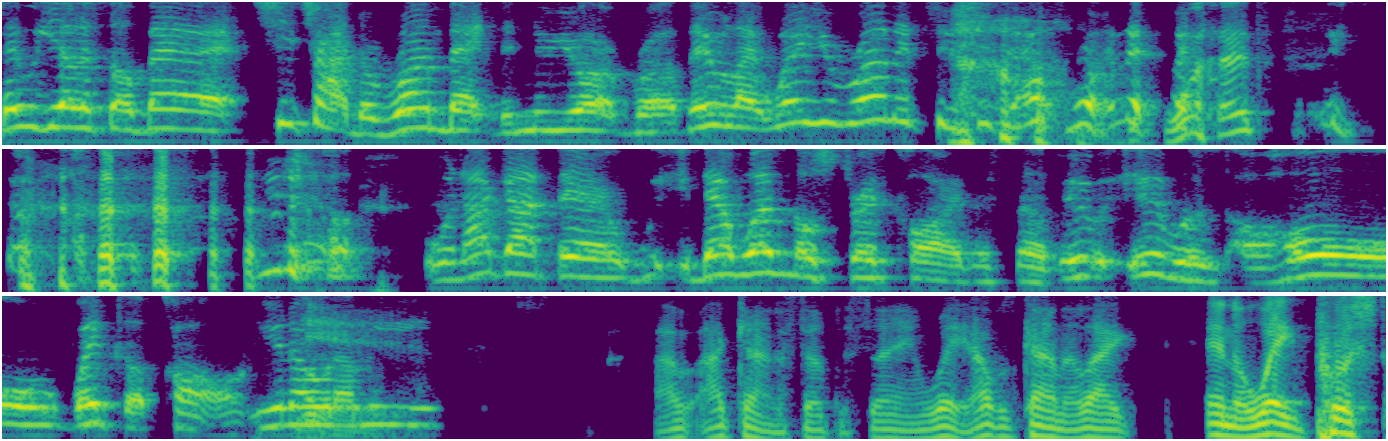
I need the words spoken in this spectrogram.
they were yelling so bad. She tried to run back to New York, bro. They were like, "Where you running to?" She said, "I'm running." what? you know, when I got there, we, there was no stress cards and stuff. It, it was a whole wake up call. You know yeah. what I mean? I, I kind of felt the same way. I was kind of like, in a way pushed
